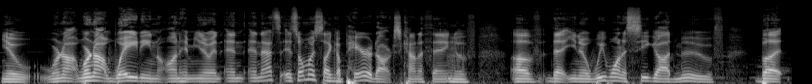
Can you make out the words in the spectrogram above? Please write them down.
you know we're not we're not waiting on him you know and and, and that's it's almost like a paradox kind of thing Mm. of of that you know we want to see god move but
